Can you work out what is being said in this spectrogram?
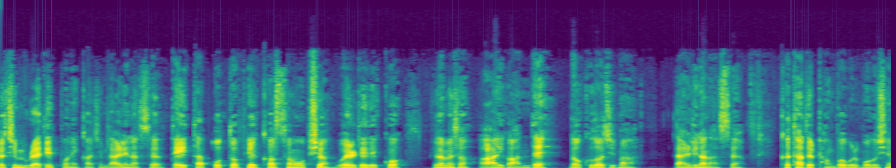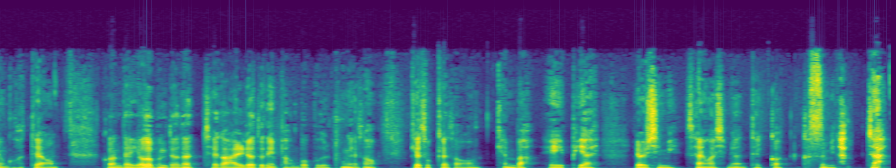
그 지금 레딧 보니까 지금 난리 났어요. 데이터 오토필 커스텀 옵션 웰드 있고 이러면서 아 이거 안 돼. 너 그러지 마. 난리가 났어요. 그 다들 방법을 모르시는 것 같아요. 그런데 여러분들은 제가 알려드린 방법을 통해서 계속해서 캔바 API 열심히 사용하시면 될 것 같습니다. 자,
